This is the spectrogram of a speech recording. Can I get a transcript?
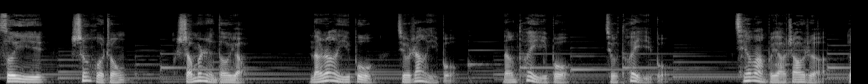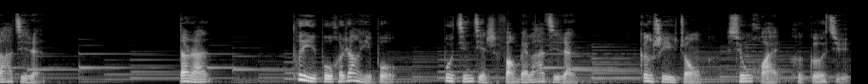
所以，生活中什么人都有。能让一步就让一步，能退一步就退一步，千万不要招惹垃圾人。当然，退一步和让一步，不仅仅是防备垃圾人，更是一种胸怀和格局。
